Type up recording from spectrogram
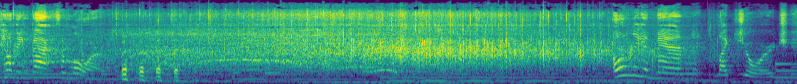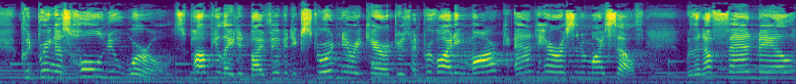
coming back for more. Only a man like George could bring us whole new worlds, populated by vivid, extraordinary characters, and providing Mark and Harrison and myself with enough fan mail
